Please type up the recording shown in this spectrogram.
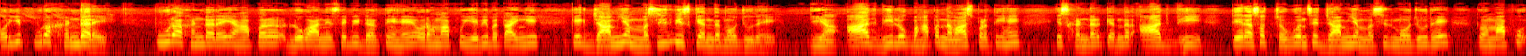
और ये पूरा खंडर है। पूरा खंडर है, यहाँ पर लोग आने से भी डरते हैं और हम आपको ये भी बताएँगे कि एक जामिया मस्जिद भी इसके अंदर मौजूद है। जी हाँ आज भी लोग वहाँ पर नमाज़ पढ़ते हैं। इस खंडर के अंदर आज भी तेरह से जामिया मस्जिद मौजूद है। तो हम आपको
